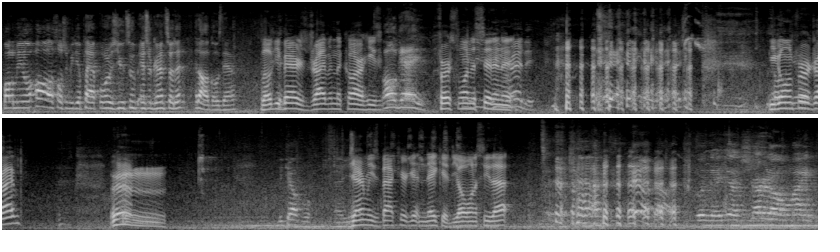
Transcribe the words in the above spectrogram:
Follow me on all social media platforms, YouTube, Instagram, Twitter. It all goes down. Logie Bear is driving the car. He's All game. first one to sit in it. You going for a drive? Be careful. Uh, yeah. Jeremy's back here getting naked. Y'all want to see that? Hell no. Put that young shirt on, man.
